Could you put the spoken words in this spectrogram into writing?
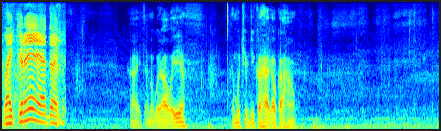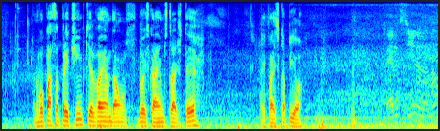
Vai credo! Aí, tá no grau aí, ó. É motivo de carregar o carrão. Eu não vou passar pretinho, porque ele vai andar uns 2 km de estrada de terra. Aí faz ficar pior. Era assim, né? Não?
